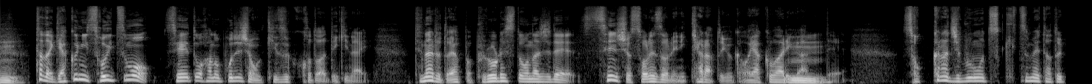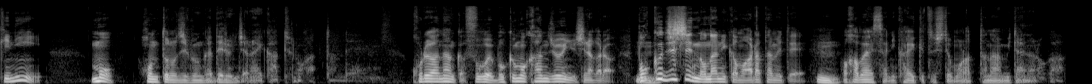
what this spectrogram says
うん。ただ逆にそいつも正統派のポジションを築くことはできない。ってなるとやっぱプロレスと同じで、選手それぞれにキャラというか役割があって、そっから自分を突き詰めた時に、もう本当の自分が出るんじゃないかっていうのがあったんで。これはなんかすごい僕も感情移入しながら、僕自身の何かも改めてうん若林さんに解決してもらったな、みたいなのが。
